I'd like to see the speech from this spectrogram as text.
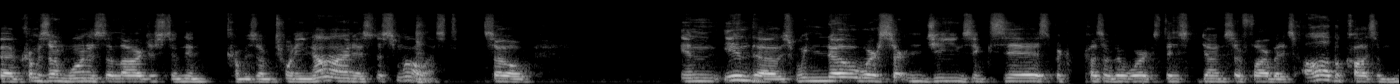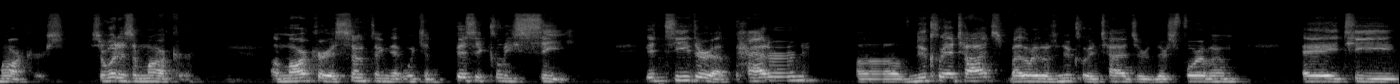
uh, chromosome one is the largest, and then chromosome 29 is the smallest. So in in those we know where certain genes exist because of the work that's done so far but it's all because of markers so what is a marker a marker is something that we can physically see it's either a pattern of nucleotides by the way those nucleotides are there's four of them a t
